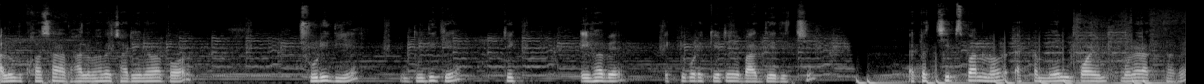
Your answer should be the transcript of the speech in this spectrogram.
আলুর খোসা ভালোভাবে ছাড়িয়ে নেওয়ার পর ছুরি দিয়ে দুদিকে ঠিক এইভাবে একটু করে কেটে বাদ দিয়ে দিচ্ছি। একটা চিপস বানানোর একটা মেন পয়েন্ট মনে রাখতে হবে।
